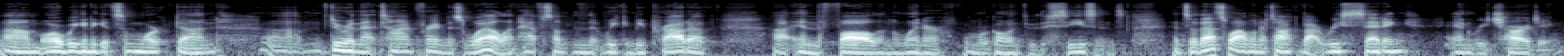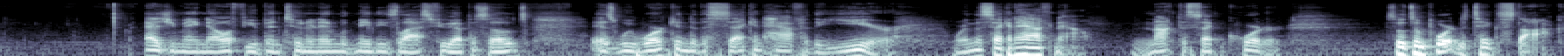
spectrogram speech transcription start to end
um, or are we going to get some work done um, during that time frame as well, and have something that we can be proud of uh, in the fall and the winter when we're going through the seasons? And so that's why I want to talk about resetting and recharging. As you may know, if you've been tuning in with me these last few episodes, as we work into the second half of the year, we're in the second half now, not the second quarter. So it's important to take stock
